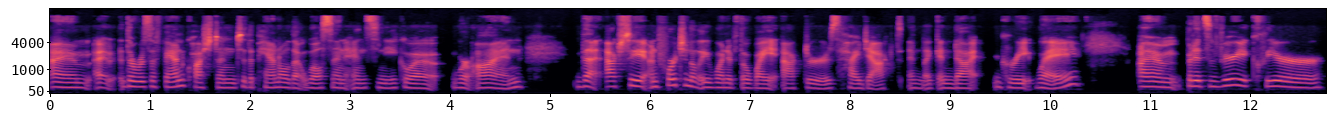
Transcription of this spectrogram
Um I, there was a fan question to the panel that Wilson and Sonequa were on that actually unfortunately one of the white actors hijacked in like a not great way. Um but it's very clear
